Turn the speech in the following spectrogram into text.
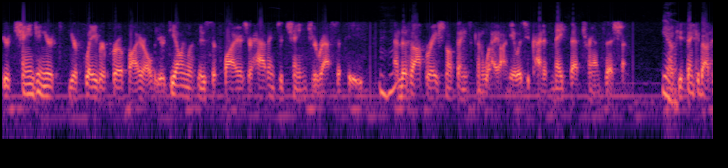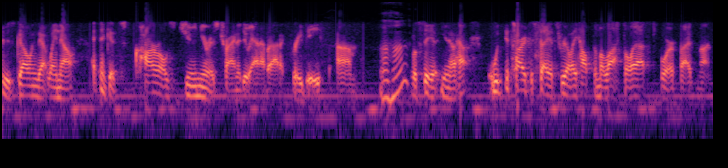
You're changing your, your flavor profile. You're, you're dealing with new suppliers. You're having to change your recipes. And those operational things can weigh on you as you kind of make that transition. You know, Yeah. if you think about who's going that way now, I think it's Carl's Jr. is trying to do antibiotic free beef. Um, Uh huh. we'll see it. You know, how, it's hard to say it's really helped them a lot the last four or five months.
